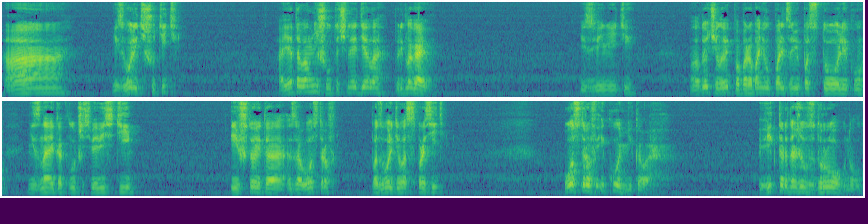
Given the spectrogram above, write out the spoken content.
«А, -а, -а Изволите шутить? А это вам не шуточное дело, предлагаю. Извините. Молодой человек побарабанил пальцами по столику, не зная, как лучше себя вести. И что это за остров? Позвольте вас спросить. Остров Иконникова. Виктор даже вздрогнул.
